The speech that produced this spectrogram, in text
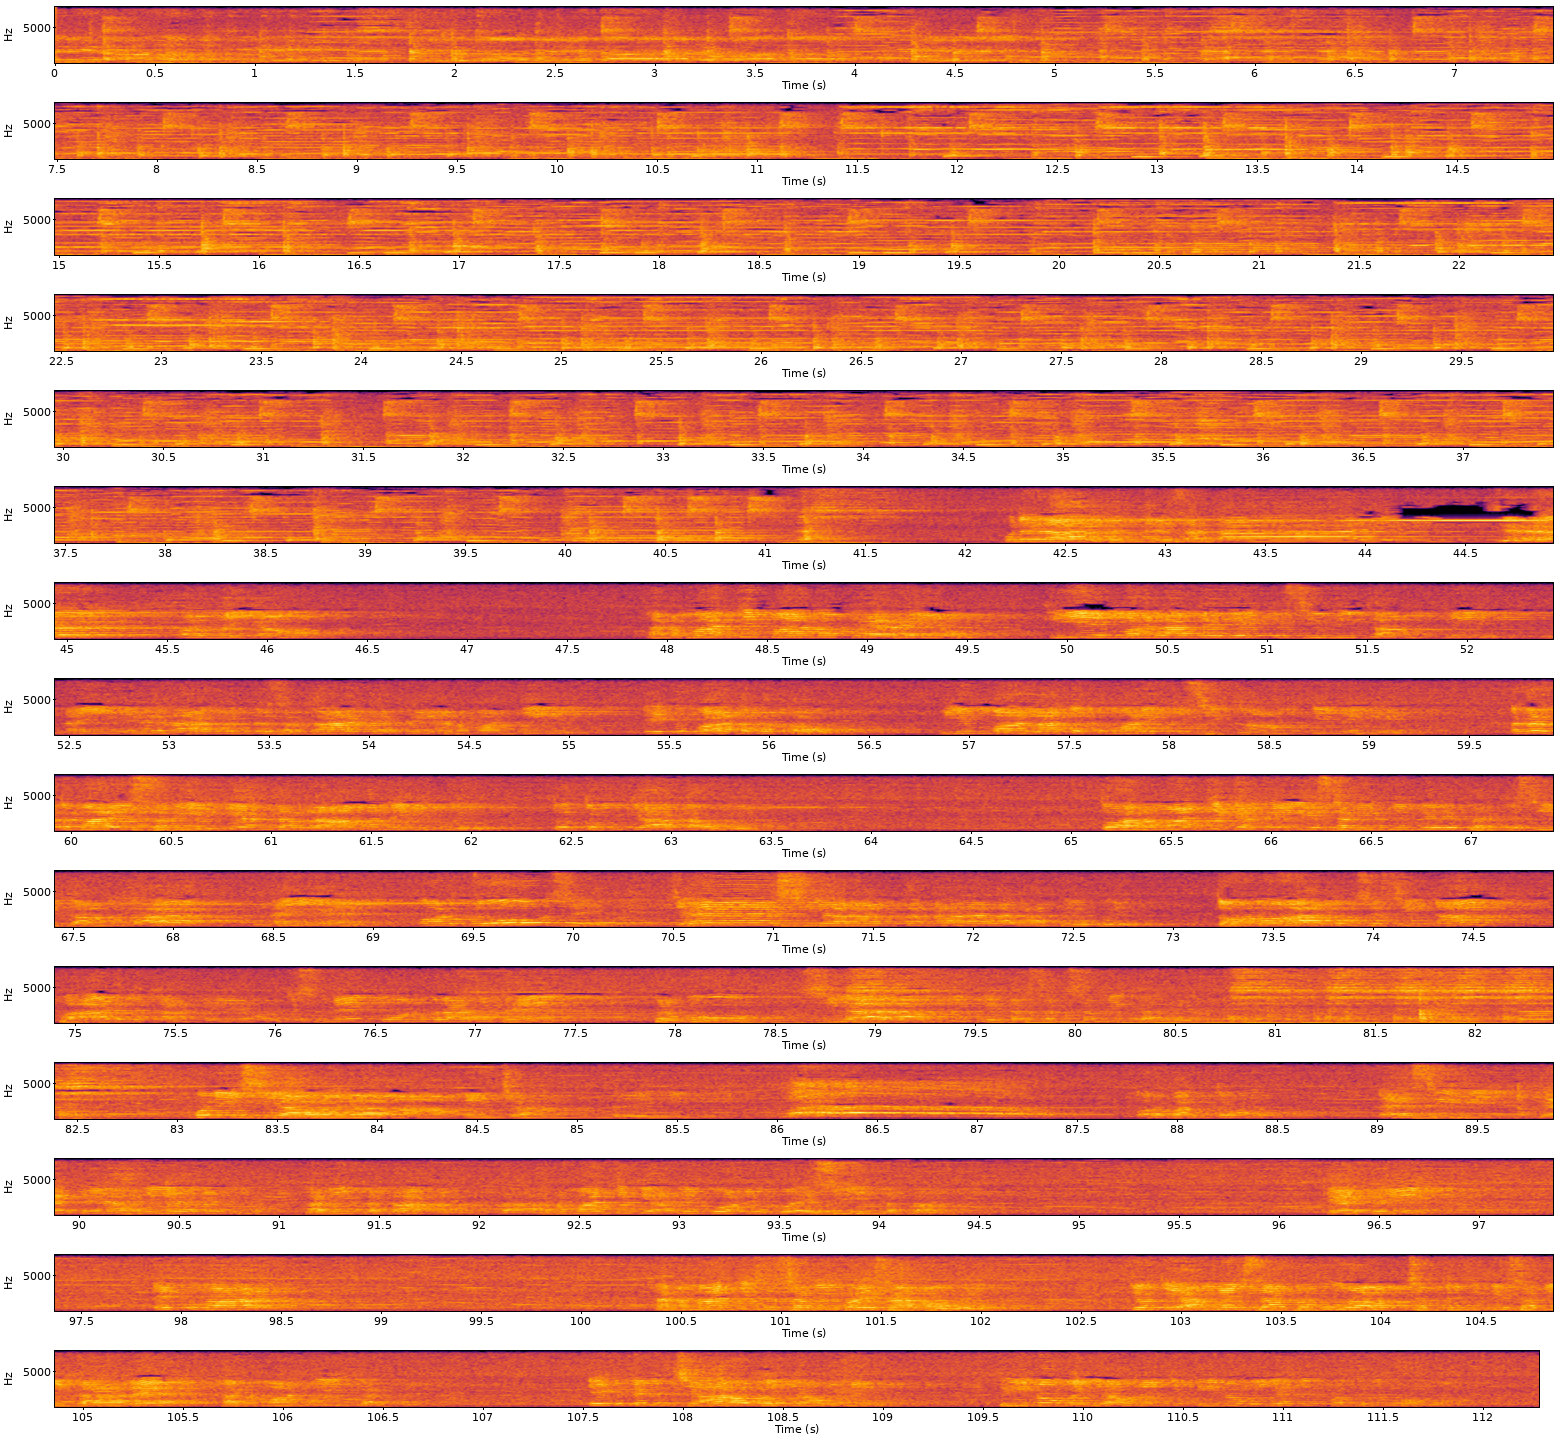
श्री राम की और ज़ोर से जय सिया राम का नारा लगाते हुए दोनों हाथों से सीना फाड़ दिखाते हैं और जिसमें कौन विराजित है? प्रभु सिया राम जी के दर्शन सभी कर रहे हैं। बोलिए, सिया वाले राम चंद्र की। और भक्तों, ऐसी ही कहते हैं हरि अनंत, हरि कथा अनंता। हनुमान जी के अनेकों अनेकों ऐसी ही कथा है। कहते हैं, एक बार हनुमान जी से सभी परेशान हो गए क्योंकि हमेशा प्रभु रामचंद्र जी के सभी कार्य हनुमान जी करते हैं। एक दिन चारों भैयाओं ने, तीनों भैयाओं ने कि तीनों भैया की पत्नियों ने,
